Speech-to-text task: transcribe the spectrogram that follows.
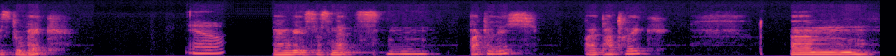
Bist du weg? Ja. Irgendwie ist das Netz hm, wackelig bei Patrick. Ähm,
